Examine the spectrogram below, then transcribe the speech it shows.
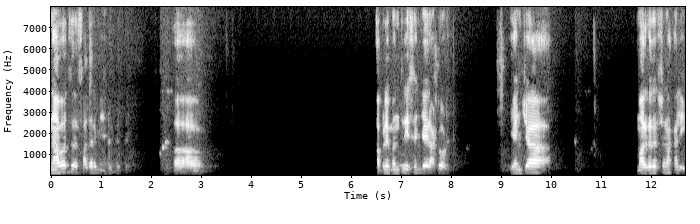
नावच साधारण मी आहे. अं, आपले मंत्री संजय राठोड यांच्या मार्गदर्शनाखाली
